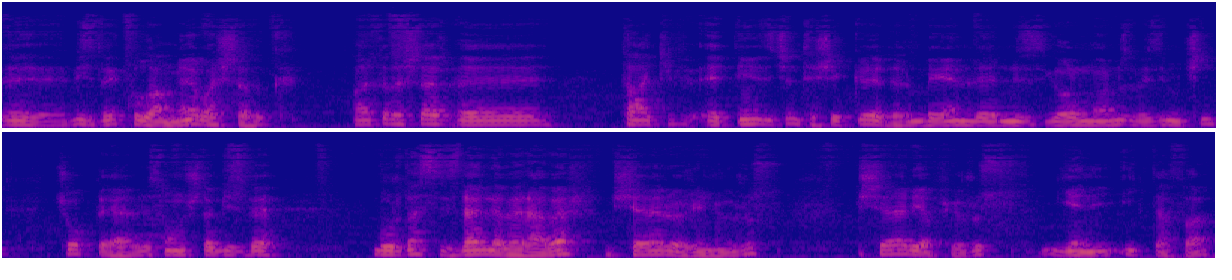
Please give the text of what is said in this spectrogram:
Ee, biz de kullanmaya başladık. Arkadaşlar e, takip ettiğiniz için teşekkür ederim. Beğenileriniz, yorumlarınız bizim için çok değerli. Sonuçta biz de burada sizlerle beraber bir şeyler öğreniyoruz. Bir şeyler yapıyoruz. Yeni ilk defa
